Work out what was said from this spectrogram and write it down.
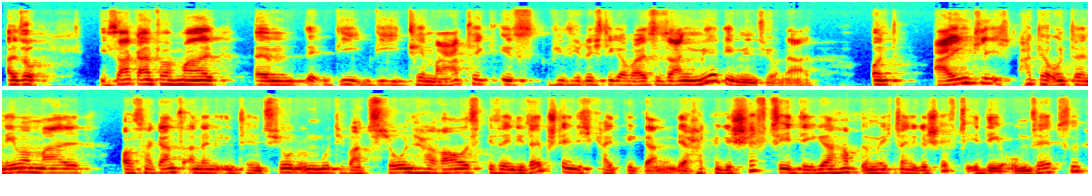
Also ich sage einfach mal, ähm, die, die Thematik ist, wie Sie richtigerweise sagen, mehrdimensional. Und eigentlich hat der Unternehmer mal aus einer ganz anderen Intention und Motivation heraus ist er in die Selbstständigkeit gegangen. Der hat eine Geschäftsidee gehabt und möchte seine Geschäftsidee umsetzen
